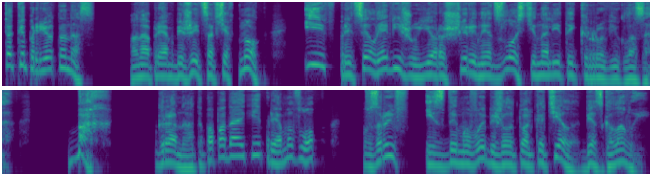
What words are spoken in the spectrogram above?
так и прет на нас. Она прям бежит со всех ног, и в прицел я вижу ее расширенные от злости налитой кровью глаза. Бах! Граната попадает ей прямо в лоб. Взрыв, из дыма выбежало только тело, без головы.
